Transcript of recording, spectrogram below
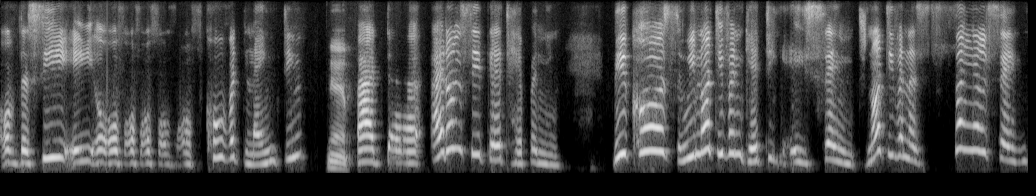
of the CA of of of of, of COVID nineteen, Yeah. but uh, I don't see that happening because we're not even getting a cent, not even a single cent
